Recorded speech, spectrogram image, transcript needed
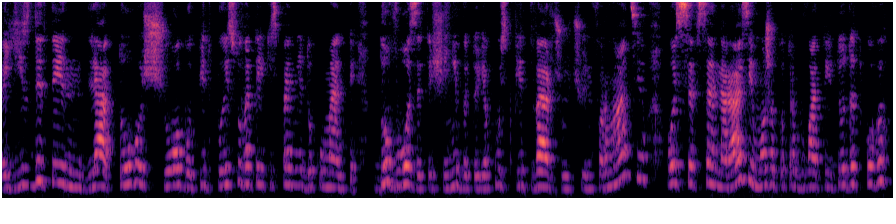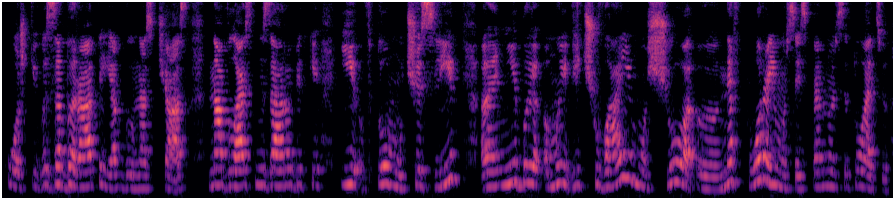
їздити для того, щоб підписувати якісь певні документи, довозити ще нібито якусь підтверджуючу інформацію. Ось це все наразі може потребувати і додаткових коштів, і забирати якби у нас час на власні заробітки, і в тому числі, е, ніби ми відчуваємо, що е, не впораємося із певною ситуацією.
